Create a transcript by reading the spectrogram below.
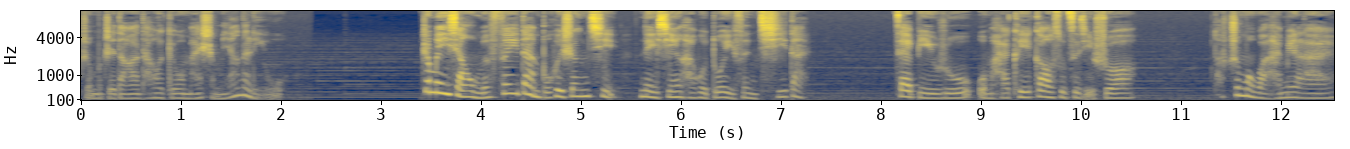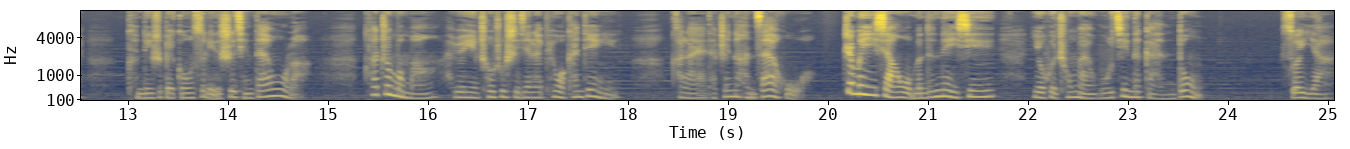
真不知道他会给我买什么样的礼物。这么一想，我们非但不会生气，内心还会多一份期待。再比如，我们还可以告诉自己说。他这么晚还没来，肯定是被公司里的事情耽误了。他这么忙，还愿意抽出时间来陪我看电影，看来他真的很在乎我。这么一想，我们的内心又会充满无尽的感动。所以啊，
